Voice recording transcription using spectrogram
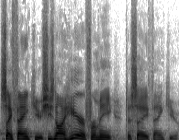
say thank you? She's not here for me to say thank you.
